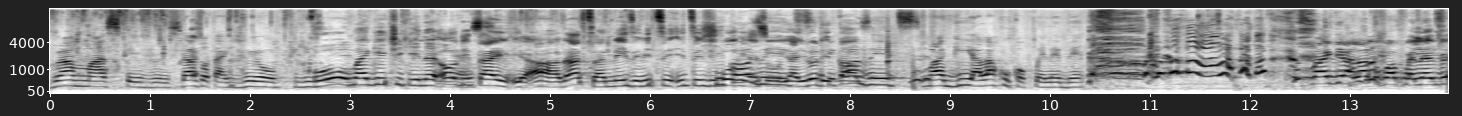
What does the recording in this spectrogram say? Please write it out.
grandma's favorite. That's what I grew up using. Oh, Maggi chicken eh, all Yes. the time. Yeah, ah, that's amazing. It's in, it's in the She. Yeah, calls so yeah, you know the calls tab. it Maggi alakuko pelebe. Maggi alalubo pelebe.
